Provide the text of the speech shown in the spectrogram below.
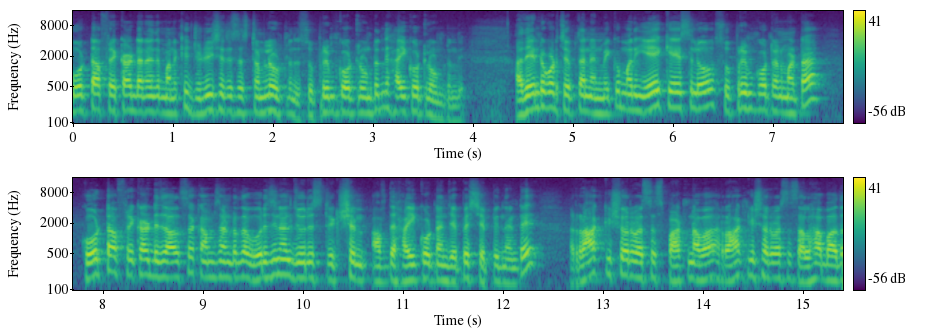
కోర్ట్ ఆఫ్ రికార్డ్ అనేది మనకి జ్యుడిషియరీ సిస్టంలో ఉంటుంది సుప్రీంకోర్టులో ఉంటుంది హైకోర్టులో ఉంటుంది. అదేంటో కూడా చెప్తాను నేను మీకు. మరి ఏ కేసులో సుప్రీంకోర్టు అనమాట court of record is also comes under the original jurisdiction of the high court అని చెప్పేసి చెప్పిందంటే రాక్ కిషోర్ వర్సెస్ పాట్నావా Raj Kishore versus Allahabad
